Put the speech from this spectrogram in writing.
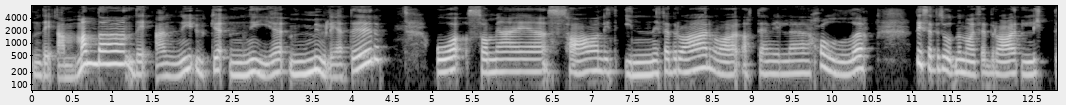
Det er mandag, det er ny uke, nye muligheter. Og som jeg sa litt inn i februar, var at jeg ville holde disse episodene nå i februar litt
